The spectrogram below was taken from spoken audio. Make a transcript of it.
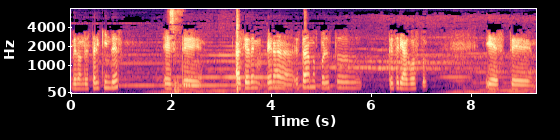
de donde está el kinder, este hacia de, era estábamos por esto que sería agosto. Y este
